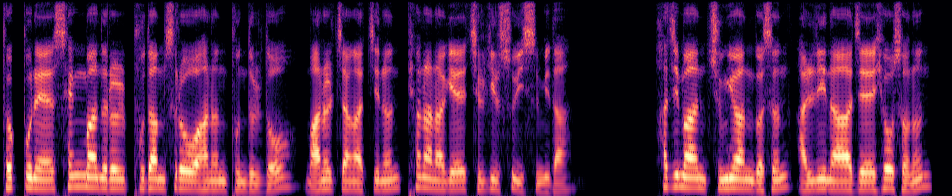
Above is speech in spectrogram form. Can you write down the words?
덕분에 생마늘을 부담스러워하는 분들도 마늘장아찌는 편안하게 즐길 수 있습니다. 하지만 중요한 것은 알리나아제 효소는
